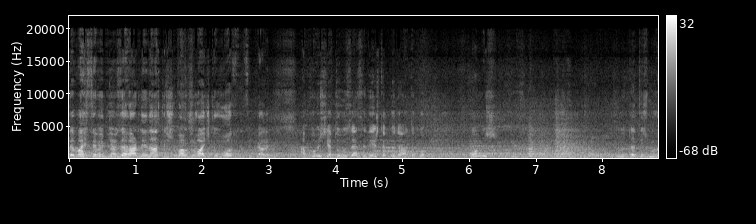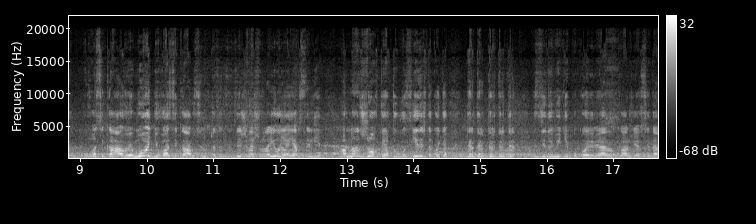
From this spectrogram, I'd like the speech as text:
Давайте вип'ємо за гарний настрій, щоб вам жувачки в волоси не цепляли. А пам'ятаєш, я в автобусі сидиш тако, да, тако. Помніш? Ну та ти ж у вас і кар, ви модні, у вас і. Ну та ти, ти живеш в районі, а я в селі. А в нас жовтий автобус, їдеш такий, дир-дир-дир-дир-дир, з дідом Міті покойним, я вам кажу, я завжди.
